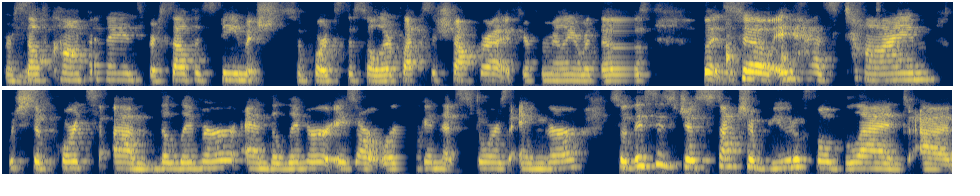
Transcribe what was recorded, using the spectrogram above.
for self-confidence, for self-esteem. It supports the solar plexus chakra, if you're familiar with those. But so it has thyme, which supports um, the liver, and the liver is our organ that stores anger. So this is just such a beautiful blend. Um,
